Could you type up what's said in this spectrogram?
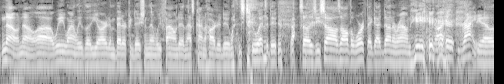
No, no. Uh, we want to leave the yard in better condition than we found it, and that's kind of hard to do when it's too wet to do. So as you saw, is all the work that got done around here. Right, right. You know,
